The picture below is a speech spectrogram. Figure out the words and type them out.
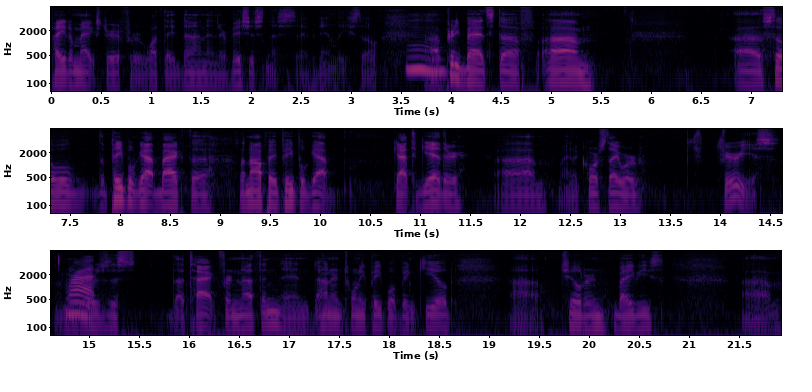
paid them extra for what they'd done and their viciousness, evidently. So, Mm. uh, pretty bad stuff. Um, uh, so the people got back. The Lenape people got got together, um, and of course they were furious. I mean, Right. There was this attack for nothing, and 120 people have been killed, uh, children, babies. Um,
